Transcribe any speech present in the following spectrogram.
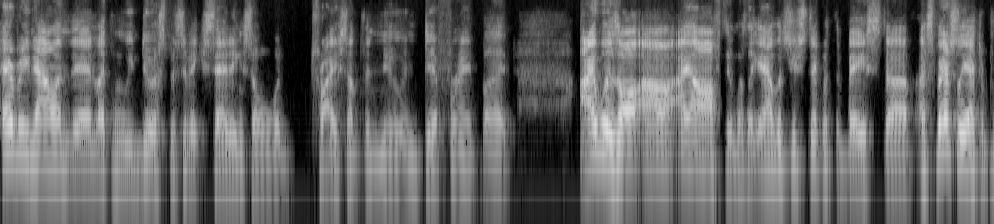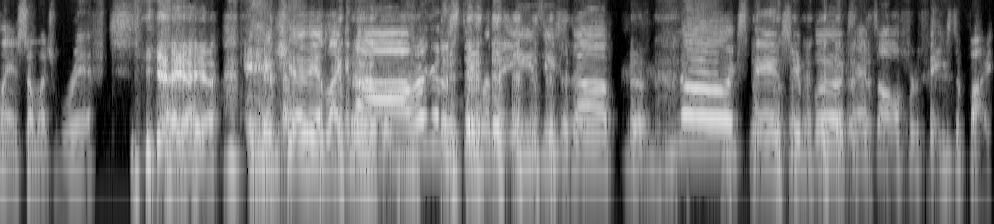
Every now and then, like when we do a specific setting, someone would try something new and different. But I was all uh, I often was like, yeah, let's just stick with the base stuff, especially after playing so much Rifts. yeah, yeah, yeah. I mean, like, no, we're gonna stick with the easy stuff. Yeah. No expansion books. That's all for things to fight.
